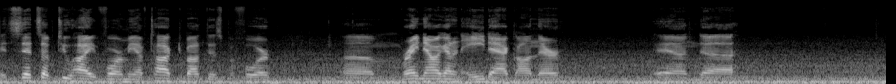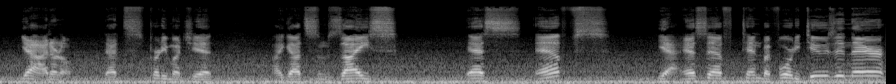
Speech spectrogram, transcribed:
It sits up too high for me. I've talked about this before. Um, right now, I got an ADAC on there, and uh, yeah, I don't know. That's pretty much it. I got some Zeiss SFs. Yeah, SF 10 by 42s in there.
